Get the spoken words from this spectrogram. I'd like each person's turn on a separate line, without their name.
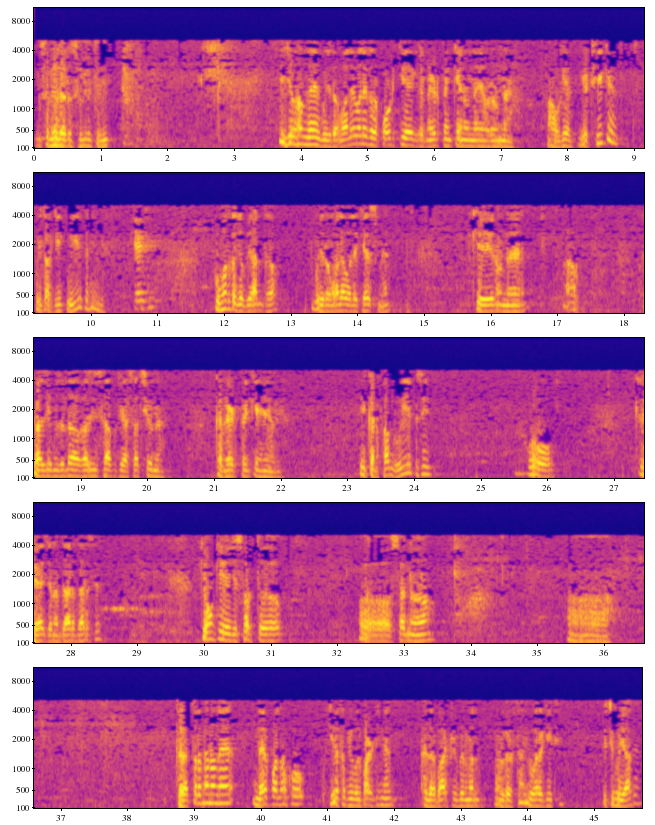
صلی اللہ رسول کریم یہ جو ہم نے گجرا والے والے کو رپورٹ کیا ہے گرنیڈ پھینکے انہوں نے اور انہوں نے ہو گیا۔ یہ ٹھیک ہے؟ کوئی تحقیق ہوئی ہے کہ نہیں ہوئی؟ حکومت کا جو بیان تھا گجرا والے والے کیس میں کہ انہوں نے غازی اللہ غازی صاحب کے ساتھیوں نے گرنیڈ پھینکے ہیں ابھی یہ کنفرم ہوئی ہے کسی؟ وہ جنابدار ادارے سے؟ کیونکہ جس وقت سن ترہتر میں انہوں نے نیب والوں کو کیا تھا پیپل پارٹی نے حیدرآباد ٹریبونل میں گرفتاری وغیرہ کی تھی۔ کسی کو یاد ہے؟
